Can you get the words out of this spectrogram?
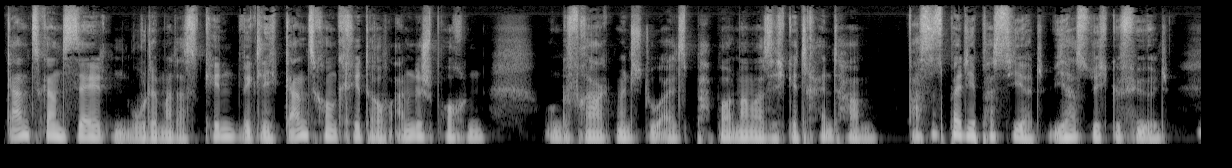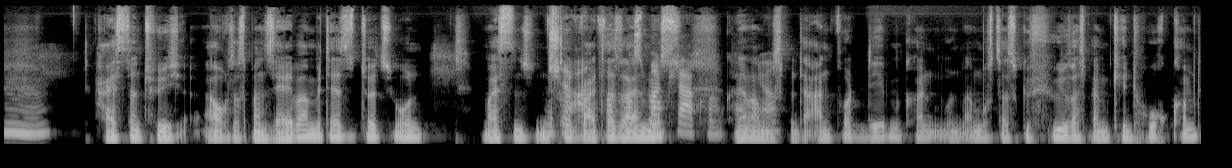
ganz, ganz selten wurde mal das Kind wirklich ganz konkret darauf angesprochen und gefragt, Mensch, du als Papa und Mama sich getrennt haben, was ist bei dir passiert? Wie hast du dich gefühlt? Mhm. Heißt natürlich auch, dass man selber mit der Situation meistens einen Mit Schritt weiter sein muss man muss. klarkommen ja, können, man ja. muss mit der Antwort leben können und man muss das Gefühl, was beim Kind hochkommt,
